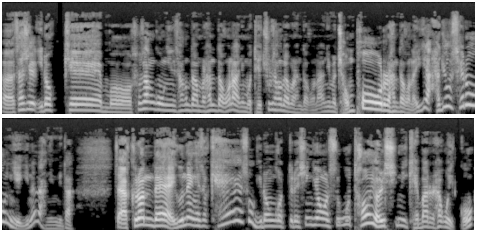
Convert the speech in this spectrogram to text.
어, 사실 이렇게 뭐 소상공인 상담을 한다거나 아니면 뭐 대출 상담을 한다거나 아니면 점포를 한다거나 이게 아주 새로운 얘기는 아닙니다. 자, 그런데 은행에서 계속 이런 것들에 신경을 쓰고 더 열심히 개발을 하고 있고,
